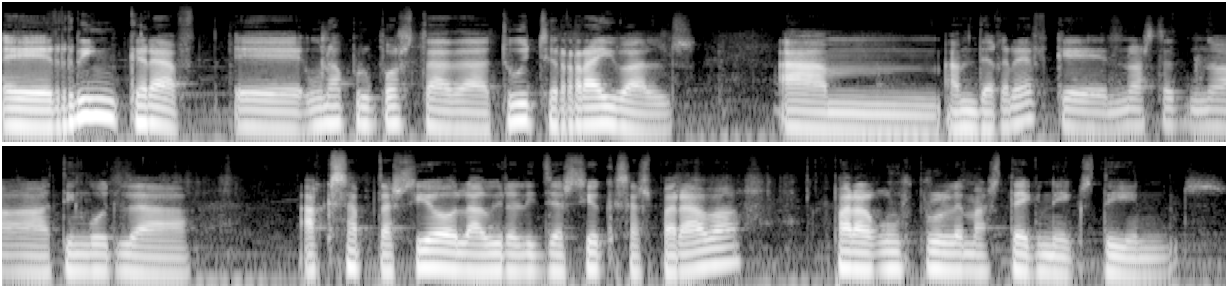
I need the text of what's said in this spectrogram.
eh, Ringcraft, eh, una proposta de Twitch Rivals amb, amb The Gref que no ha, estat, no ha tingut la acceptació, la viralització que s'esperava per alguns problemes tècnics dins,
